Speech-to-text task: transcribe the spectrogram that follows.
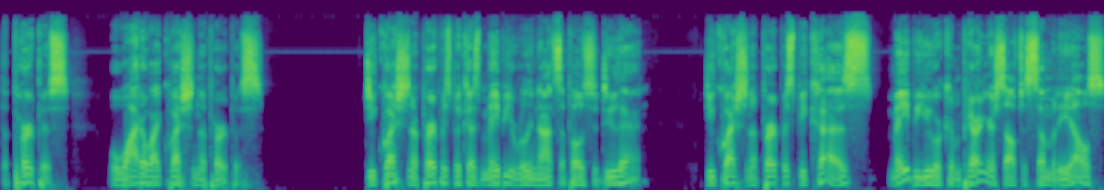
the purpose. Well, why do I question the purpose? Do you question a purpose because maybe you're really not supposed to do that? Do you question a purpose because maybe you are comparing yourself to somebody else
